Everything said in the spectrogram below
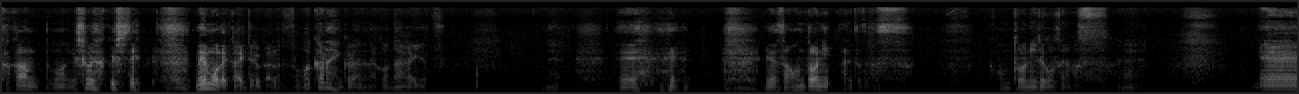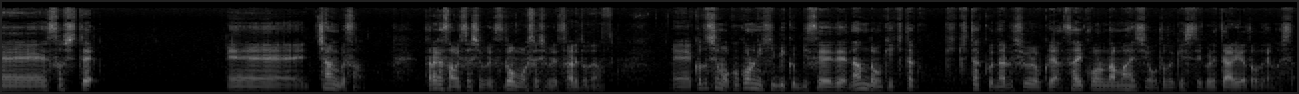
書かんと、なんか省略して メモで書いてるから、そう分からへんくらいね、この長いやつ。ね。えー 皆さん本当にありがとうございます。本当にでございます。ね、えー、そして、えー、チャングさん。田中さんお久しぶりです。どうもお久しぶりです。ありがとうございます。えー今年も心に響く美声で何度も聞きたく聞きたくなる収録や最高の生配信をお届けしてくれてありがとうございました。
